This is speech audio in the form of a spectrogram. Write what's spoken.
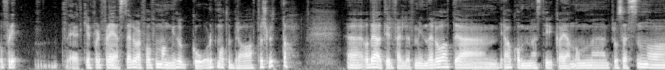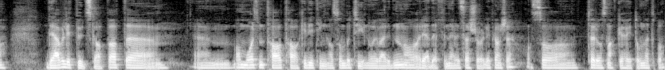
og fordi, jeg vet ikke, For de fleste, eller i hvert fall for mange, så går det på en måte bra til slutt. da. Eh, og det er jo tilfellet for min del òg, at jeg, jeg, har kommet meg styrka gjennom prosessen. Og det er vel litt budskapet at man må liksom ta tak i de tinga som betyr noe i verden, og redefinere seg sjøl litt, kanskje. Og så tørre å snakke høyt om det etterpå.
